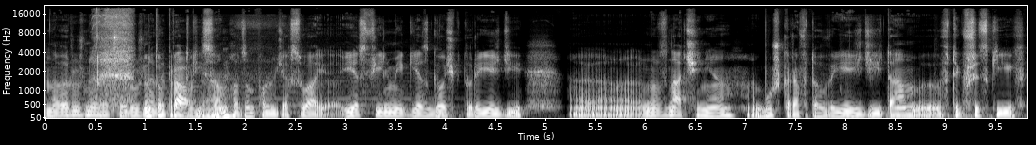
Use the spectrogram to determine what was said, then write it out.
No różne rzeczy, różne no wypadki prawda. są, chodzą po ludziach. Słuchaj, jest filmik, jest gość, który jeździ, e, no znacie, nie? Bushcraftowy, jeździ tam w tych wszystkich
